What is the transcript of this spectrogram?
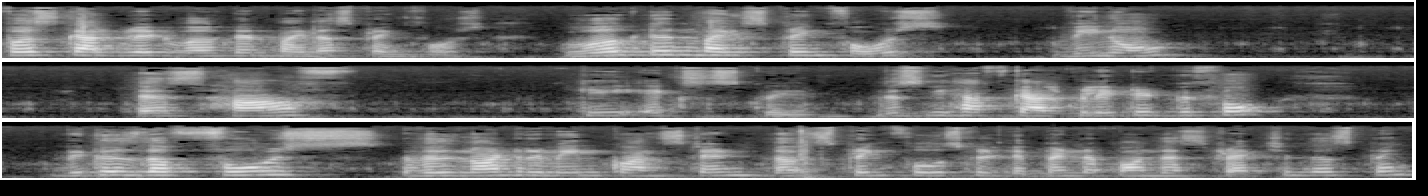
first calculate work done by the spring force work done by spring force we know is half kx square. This we have calculated before. Because the force will not remain constant the spring force will depend upon the stretch in the spring.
